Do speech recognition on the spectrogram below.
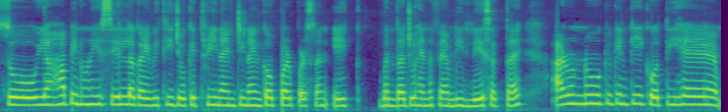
सो यहाँ पे इन्होंने ये सेल लगाई हुई थी जो कि थ्री नाइन्टी नाइन का पर पर्सन एक बंदा जो है ना फैमिली ले सकता है। आई डोंट नो क्योंकि इनकी एक होती है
